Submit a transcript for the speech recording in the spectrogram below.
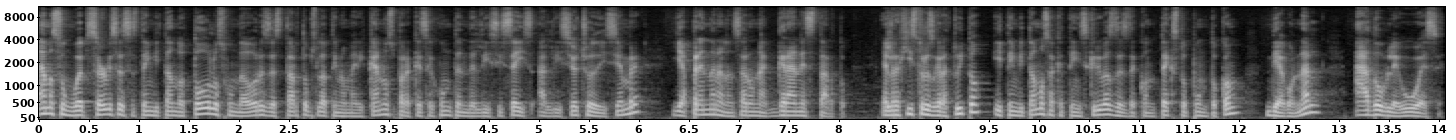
Amazon Web Services está invitando a todos los fundadores de startups latinoamericanos para que se junten del 16 al 18 de diciembre y aprendan a lanzar una gran startup. El registro es gratuito y te invitamos a que te inscribas desde contexto.com diagonal AWS.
